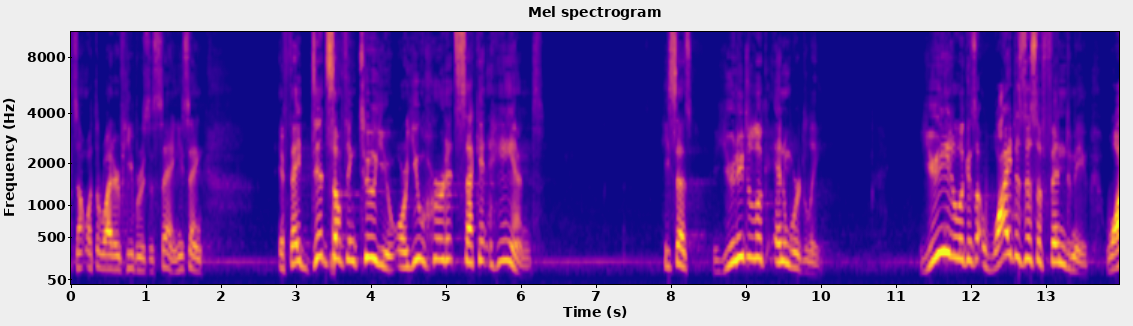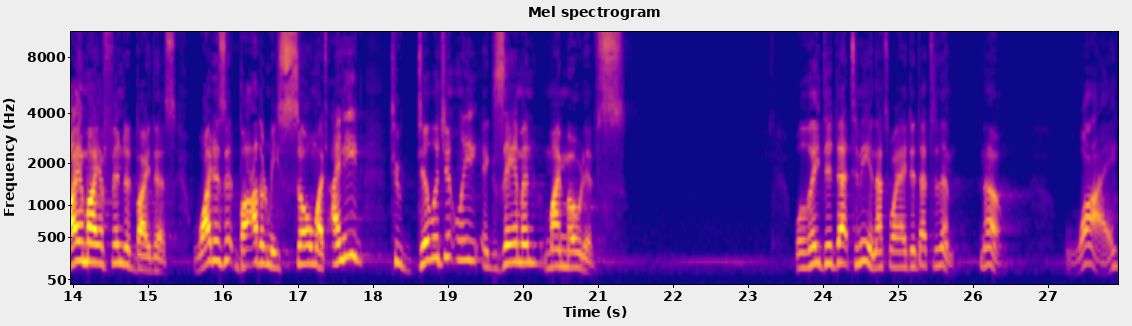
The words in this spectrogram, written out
It's not what the writer of Hebrews is saying. He's saying, if they did something to you or you heard it secondhand, he says, you need to look inwardly. You need to look inside. Why does this offend me? Why am I offended by this? Why does it bother me so much? I need to diligently examine my motives. Well, they did that to me, and that's why I did that to them. No. Why,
